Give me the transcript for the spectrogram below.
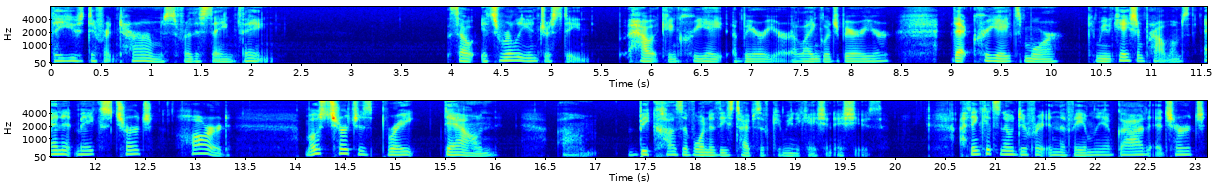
they use different terms for the same thing. So it's really interesting how it can create a barrier, a language barrier that creates more communication problems. And it makes church hard. Most churches break down um, because of one of these types of communication issues. I think it's no different in the family of God at church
